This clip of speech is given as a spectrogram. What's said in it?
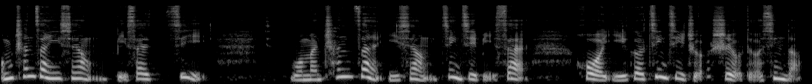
我们称赞一项比赛技，我们称赞一项竞技比赛或一个竞技者是有德性的，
